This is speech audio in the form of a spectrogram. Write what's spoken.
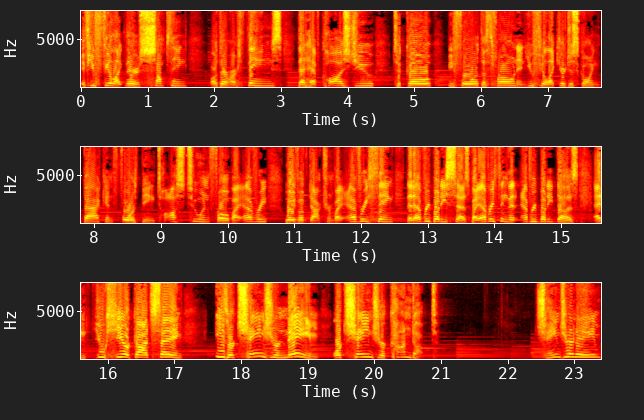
If you feel like there is something or there are things that have caused you to go before the throne and you feel like you're just going back and forth, being tossed to and fro by every wave of doctrine, by everything that everybody says, by everything that everybody does, and you hear God saying, either change your name or change your conduct. Change your name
